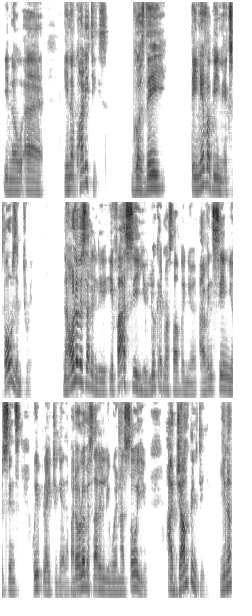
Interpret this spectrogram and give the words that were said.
you know, uh, inequalities because they they never been exposed into it. Now all of a sudden, if I see you, look at myself and you, I haven't seen you since we played together. But all of a sudden, when I saw you, I jump into you, you know,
